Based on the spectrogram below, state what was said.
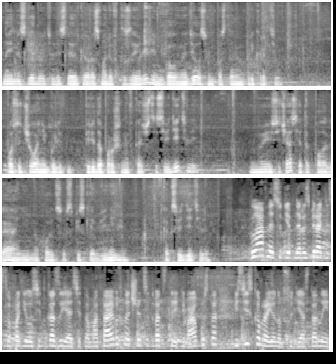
на имя следователя. Следователь, рассматривав это заявление, уголовное дело своим поставлением прекратил. После чего они были передопрошены в качестве свидетелей. Ну и сейчас, я так полагаю, они находятся в списке обвинений как свидетели. Главное судебное разбирательство по делу Ситказы и Асита Матаевых начнется 23 августа в Бесийском районном суде Астаны.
